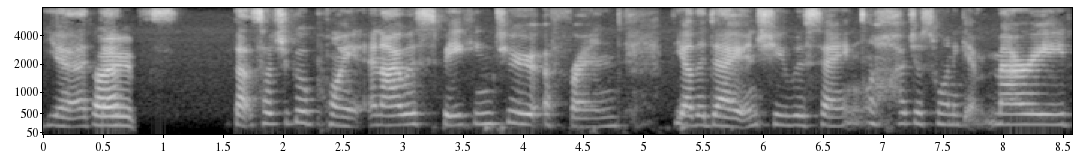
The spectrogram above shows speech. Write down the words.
Yeah, so, that's that's such a good point. And I was speaking to a friend the other day, and she was saying, oh, "I just want to get married.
